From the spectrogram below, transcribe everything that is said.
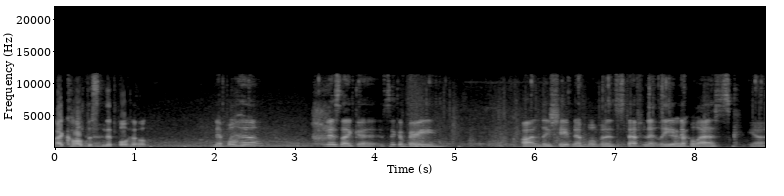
I called this Nipple Hill. Nipple hill. It is like a. It's like a very oddly shaped nipple, but it's definitely Yeah. nipple-esque. Yeah.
